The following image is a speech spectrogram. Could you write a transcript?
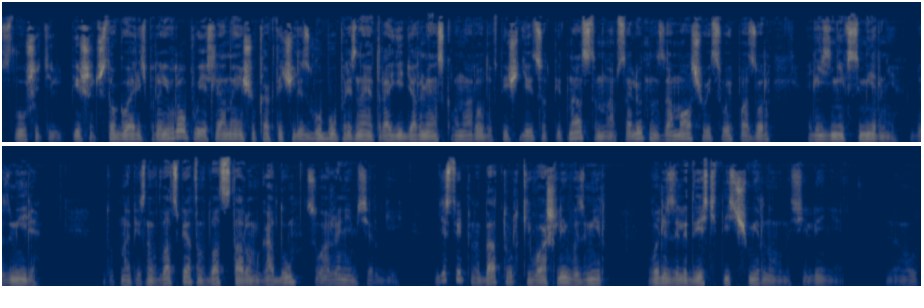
Слушатель пишет, что говорить про Европу, если она еще как-то через губу признает трагедию армянского народа в 1915-м, но абсолютно замалчивает свой позор резни в Смирне, в Измире. Тут написано в 25-м, в 22-м году, с уважением Сергей. Действительно, да, турки вошли в Измир, вырезали 200 тысяч мирного населения. Вот.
